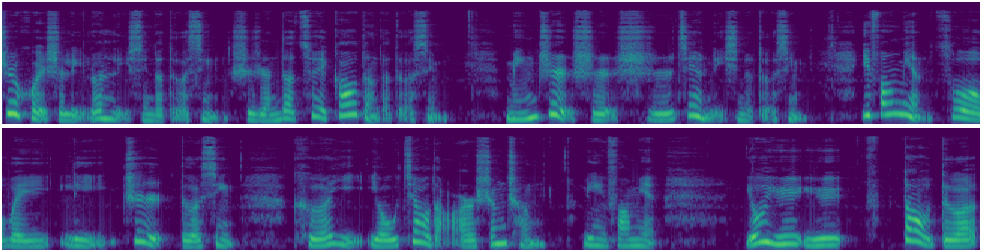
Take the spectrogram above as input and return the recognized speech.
智慧是理论理性的德性，是人的最高等的德性；明智是实践理性的德性。一方面，作为理智德性，可以由教导而生成；另一方面，由于与道德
